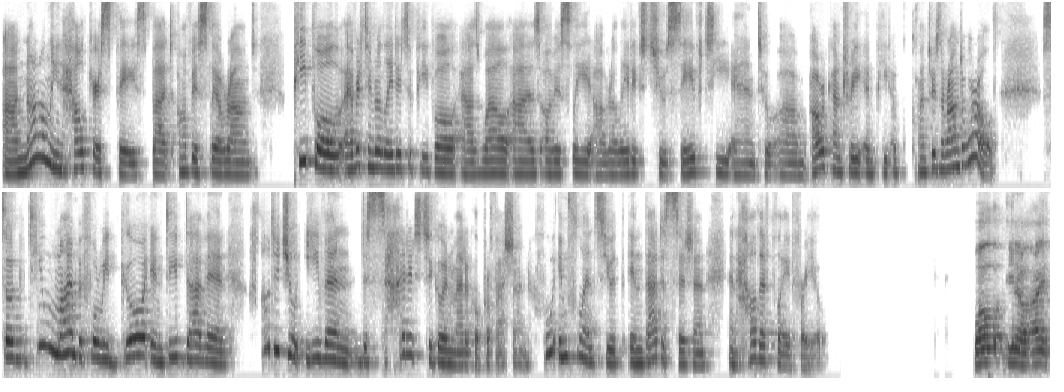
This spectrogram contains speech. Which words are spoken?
uh, not only in healthcare space, but obviously around people, everything related to people, as well as obviously uh, related to safety and to um, our country and p- countries around the world. So, do you mind before we go and deep dive in, how did you even decided to go in medical profession? Who influenced you in that decision, and how that played for you? Well, you know, I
